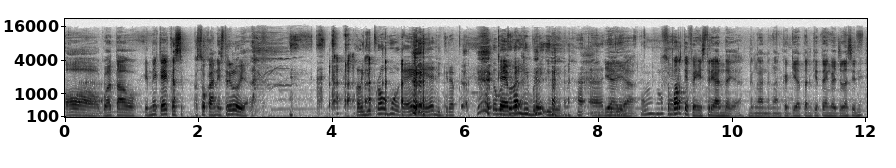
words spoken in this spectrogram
oh gua tahu ini kayak kes- kesukaan istri lo ya Lagi promo kayaknya ya di Grab. Kebetulan dibeliin. Iya jadi, iya. hmm, Suportif ya istri anda ya dengan dengan kegiatan kita yang gak jelas ini.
